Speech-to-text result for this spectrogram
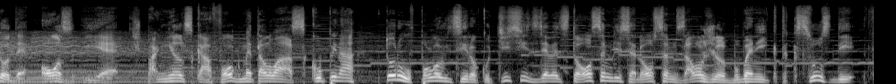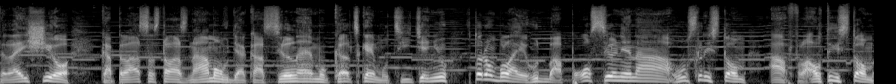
Amigo de Oz je španielská folkmetalová skupina, ktorú v polovici roku 1988 založil bubeník Xus di Fellatio. Kapela sa stala známou vďaka silnému keltskému cíteniu, v ktorom bola jej hudba posilnená huslistom a flautistom.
